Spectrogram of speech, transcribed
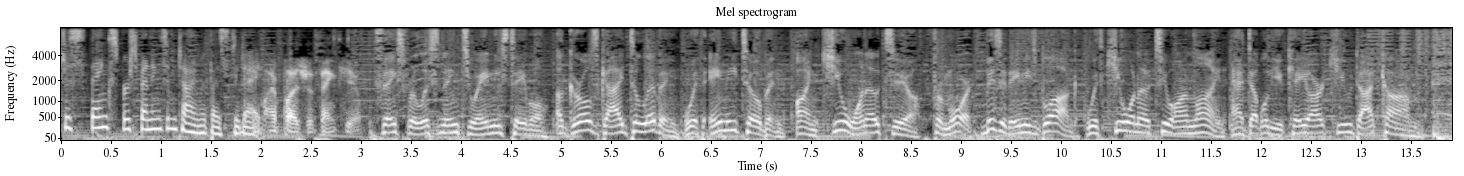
just thanks for spending some time with us today. My pleasure. Thank you. Thanks for for listening to Amy's Table, a girl's guide to living with Amy Tobin on Q102. For more, visit Amy's blog with Q102 online at WKRQ.com.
